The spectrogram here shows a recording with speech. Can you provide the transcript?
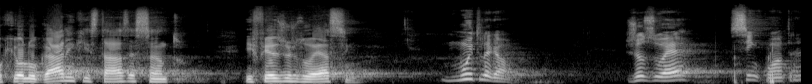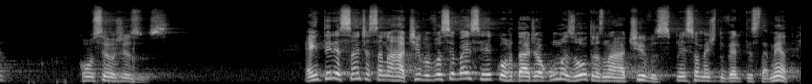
porque o lugar em que estás é santo. E fez Josué assim. Muito legal. Josué se encontra com o Senhor Jesus. É interessante essa narrativa, você vai se recordar de algumas outras narrativas, principalmente do Velho Testamento,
